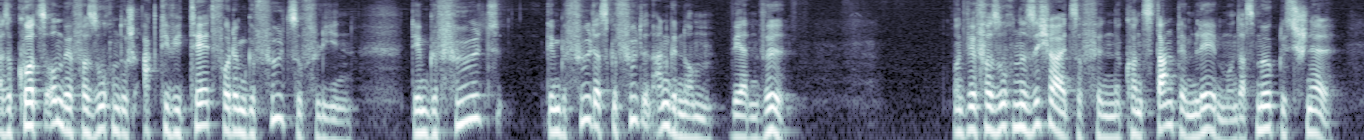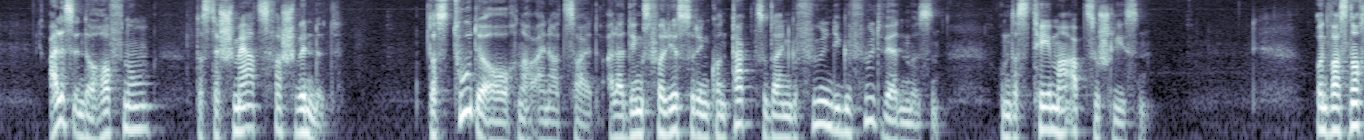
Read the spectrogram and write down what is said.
also kurzum, wir versuchen durch Aktivität vor dem Gefühl zu fliehen, dem Gefühl, dem Gefühl, das gefühlt und angenommen werden will. Und wir versuchen eine Sicherheit zu finden, eine Konstante im Leben und das möglichst schnell. Alles in der Hoffnung, dass der Schmerz verschwindet. Das tut er auch nach einer Zeit. Allerdings verlierst du den Kontakt zu deinen Gefühlen, die gefühlt werden müssen, um das Thema abzuschließen. Und was noch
